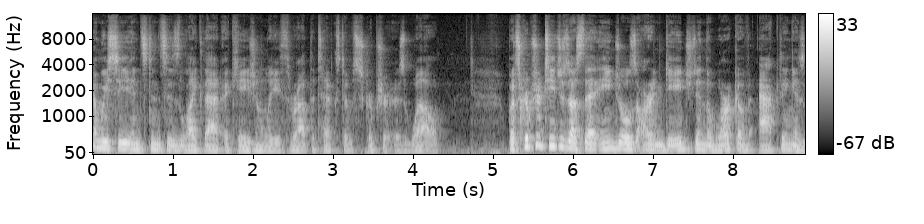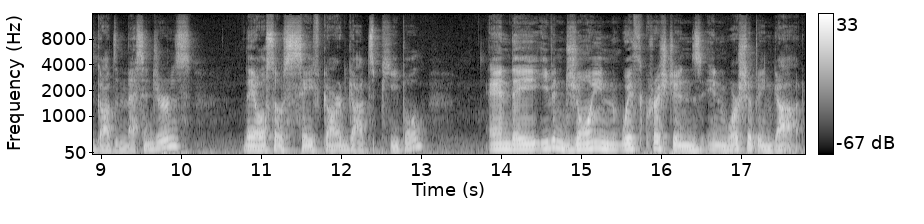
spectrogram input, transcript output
And we see instances like that occasionally throughout the text of Scripture as well. But scripture teaches us that angels are engaged in the work of acting as God's messengers. They also safeguard God's people. And they even join with Christians in worshiping God.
